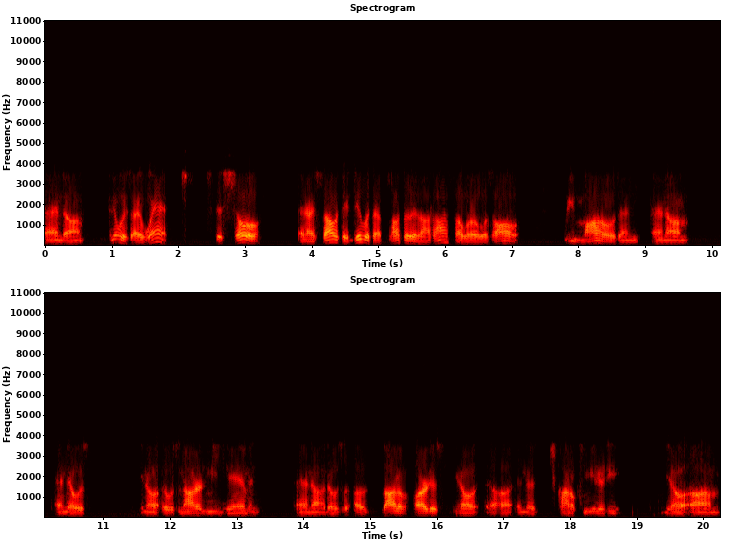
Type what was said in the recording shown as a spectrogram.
And um, anyways, I went to this show, and I saw what they did with that Plaza de la Raza, where it was all remodeled and and um and there was you know, it was an honor to meet him, and and uh, there was a, a lot of artists, you know, uh, in the Chicano community, you know, um,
